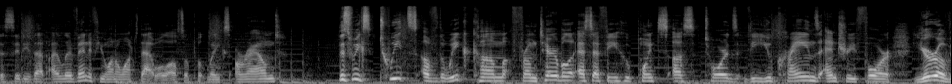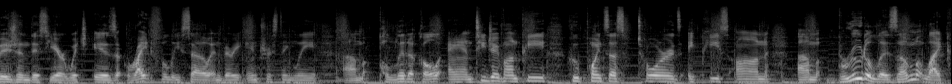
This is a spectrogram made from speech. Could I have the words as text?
the city that I live in. If you want to watch that, we'll also put links around this week's tweets of the week come from Terrible at SFE, who points us towards the Ukraine's entry for Eurovision this year, which is rightfully so and very interestingly um, political, and TJ Von P, who points us towards a piece on um, brutalism, like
